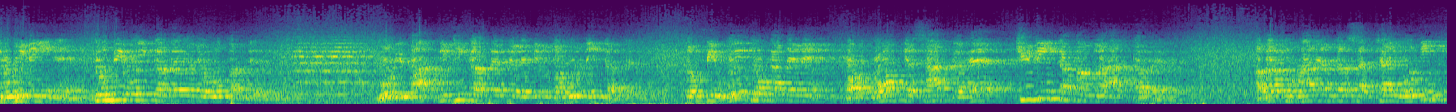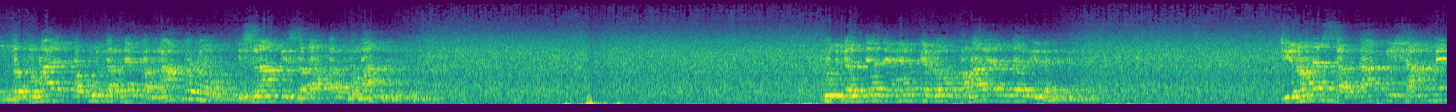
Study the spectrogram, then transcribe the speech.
دوری نہیں ہے۔ تم بھی وہی کر رہے ہو جو وہ کرتے تھے۔ وہ بھی بات میٹھی کرتے تھے، لیکن قبول نہیں کرتے۔ تم بھی وہی دھوکہ دینے اور قوم کے ساتھ جو ہے چیٹنگ کا معاملہ آج کر رہے ہو۔ اگر تمہارے اندر سچائی ہوتی، تو تمہارے قبول کرنے پر لاکھوں لوگ اسلام کی صداقت کو مان لو۔ کچھ گندے ذہن کے لوگ ہمارے اندر بھی رہتے ہیں جنہوں نے سرکار کی شان میں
